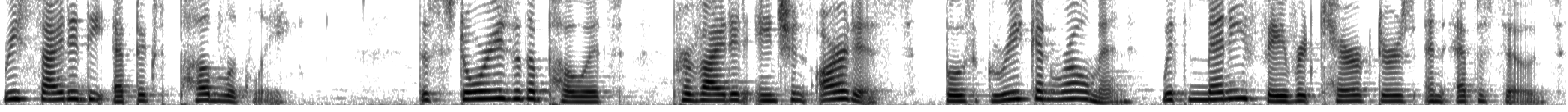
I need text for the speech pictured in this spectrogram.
recited the epics publicly. The stories of the poets provided ancient artists, both Greek and Roman, with many favorite characters and episodes.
